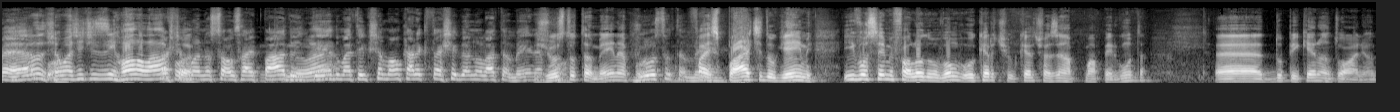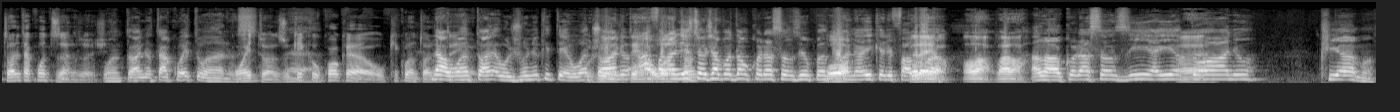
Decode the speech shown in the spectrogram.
É, pô. chama a gente desenrola lá, Tá pô. chamando só os hypados, é? entendo, mas tem que chamar um cara que tá chegando lá também, né? Justo pô? também, né, pô? Justo também. Faz parte do game. E você me falou, do, vamos, eu quero te, quero te fazer uma, uma pergunta é, do pequeno Antônio. O Antônio tá com quantos anos hoje? O Antônio tá com oito anos. Com oito anos. O que, É. que, qual que é, o que, que o Antônio Não, tem? o hoje? Antônio, o Júnior que tem. O Antônio. que tem. Ah, Ah, o falar Antônio- nisso, eu já vou dar um coraçãozinho pro Boa. Antônio aí que ele falou. Pera aí, ó. lá, vai lá. Olha lá, o coraçãozinho aí, Antônio. Te amo.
